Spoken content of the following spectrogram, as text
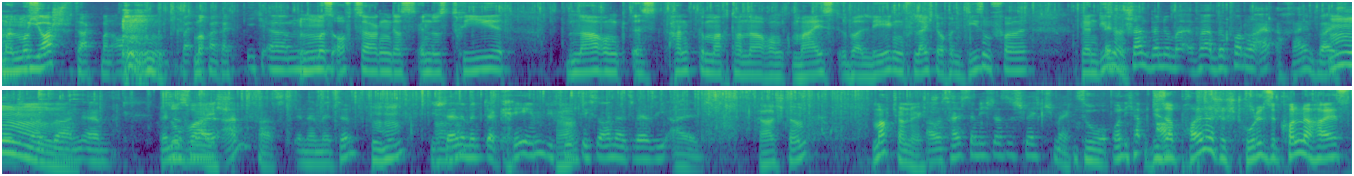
Man muss Brioche sagt man auch bei Frankreich. Ich, ähm, Man muss oft sagen, dass Industrienahrung ist handgemachter Nahrung meist überlegen. Vielleicht auch in diesem Fall. Denn dieser Interessant, wenn du mal, bevor du ein- ach, reinbeißt, wollte ich gerade sagen, ähm, wenn So du es mal anfasst in der Mitte, die Stelle mit der Creme, die fühlt sich so an, als wäre sie alt. ja, stimmt. Macht ja nichts. Aber das heißt ja nicht, dass es schlecht schmeckt. so, und ich habe Dieser polnische Strudel, Sekunde heißt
